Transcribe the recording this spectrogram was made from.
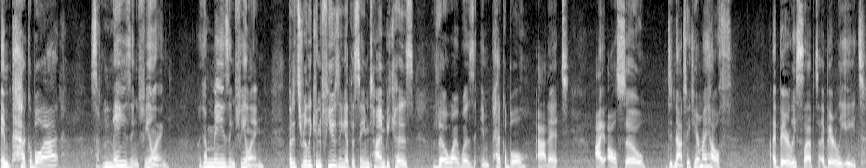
impeccable at, it's an amazing feeling. Like, amazing feeling. But it's really confusing at the same time because though I was impeccable at it, I also did not take care of my health. I barely slept, I barely ate.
